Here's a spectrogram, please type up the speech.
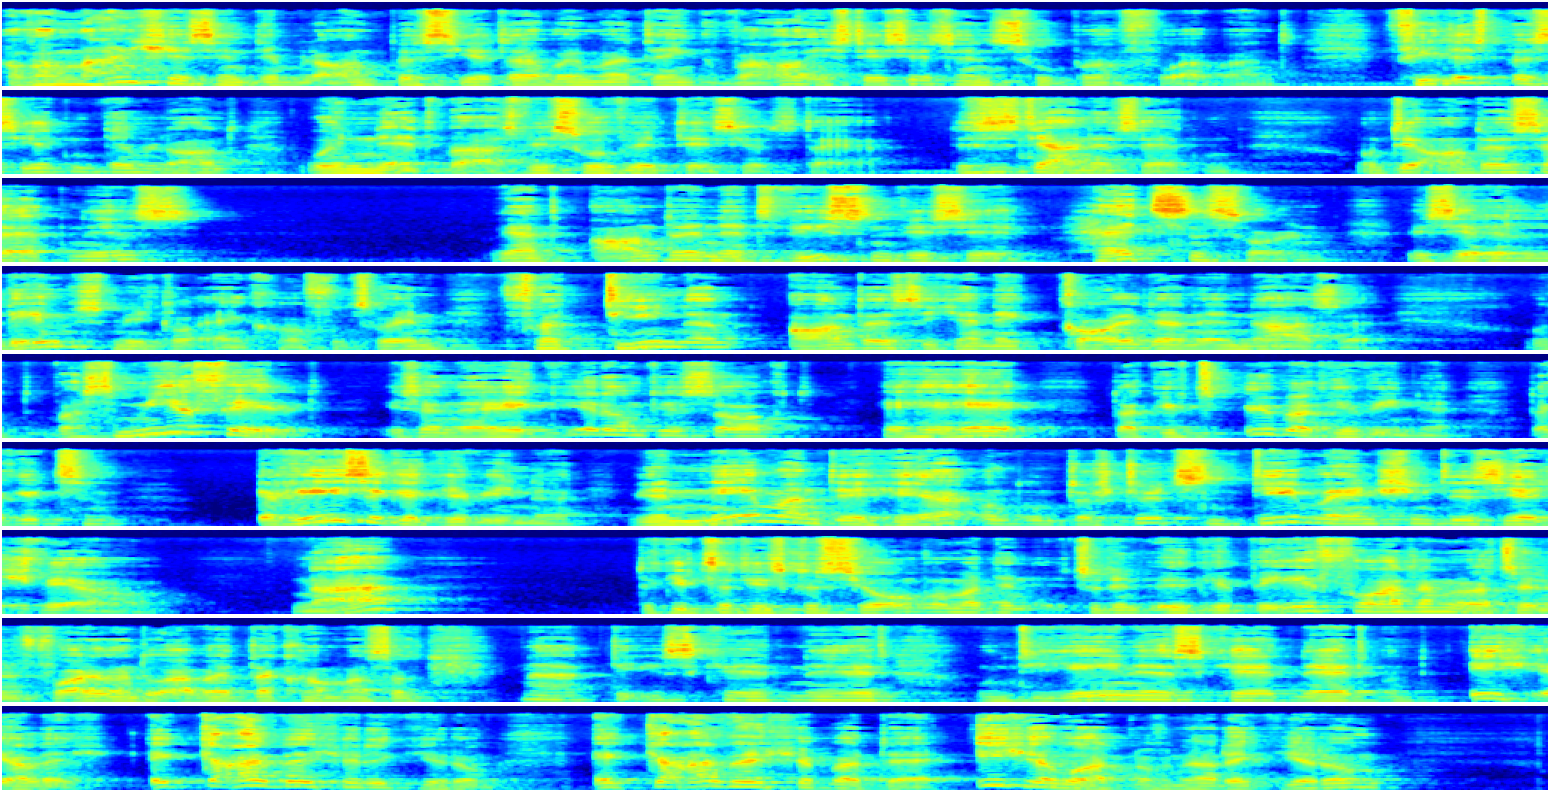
Aber manches in dem Land passiert da, wo ich mir denke, wow, ist das jetzt ein super Vorwand. Vieles passiert in dem Land, wo ich nicht weiß, wieso wird das jetzt teuer. Das ist die eine Seite. Und die andere Seite ist, während andere nicht wissen, wie sie heizen sollen, wie sie ihre Lebensmittel einkaufen sollen, verdienen andere sich eine goldene Nase. Und was mir fehlt, ist eine Regierung, die sagt, hey, hey, hey, da gibt's Übergewinne, da gibt's riesige Gewinne. Wir nehmen die her und unterstützen die Menschen, die es jetzt schwer haben. Na, da gibt's eine Diskussion, wo man den, zu den ÖGB fordern oder zu den Forderungen der Arbeiter kann man sagen, na, das geht nicht und jenes geht nicht. Und ich ehrlich, egal welche Regierung, egal welche Partei, ich erwarte noch eine Regierung,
